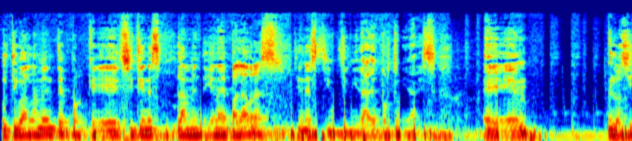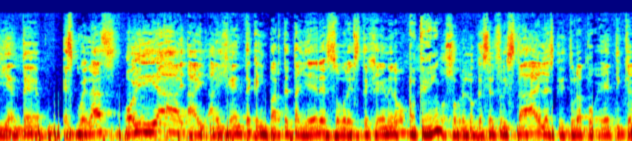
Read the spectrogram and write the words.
cultivar la mente, porque si tienes la mente llena de palabras, tienes infinidad de oportunidades. Eh, lo siguiente, escuelas. Hoy día hay, hay- hay gente que imparte talleres sobre este género o sobre lo que es el freestyle, la escritura poética,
